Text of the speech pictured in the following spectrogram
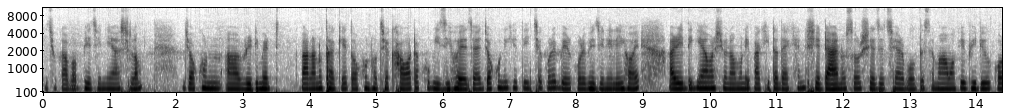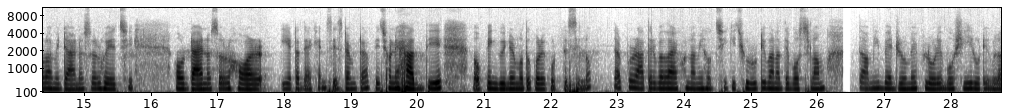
কিছু কাবাব ভেজে নিয়ে আসলাম। যখন রেডিমেড বানানো থাকে, তখন হচ্ছে খাওয়াটা খুব ইজি হয়ে যায়। যখনই খেতে ইচ্ছে করে বের করে ভেজে নিলেই হয়। আর এদিকে আমার সোনামণি পাখিটা দেখেন, সে ডায়নোসর সেজেছে আর বলতেছে, মা, আমাকে ভিডিও করো, আমি ডায়নোসর হয়েছি। ওর ডায়নোসর হওয়ার ইয়েটা দেখেন সিস্টেমটা পেছনে হাত দিয়ে ও পেঙ্গুইনের মতো করে করতেছিল। তারপর রাতের বেলা এখন আমি হচ্ছে কিছু রুটি বানাতে বসলাম। তো আমি বেডরুমে ফ্লোরে বসেই রুটিগুলো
